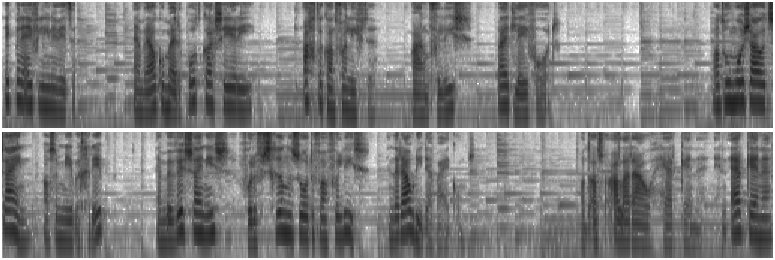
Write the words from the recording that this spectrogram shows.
ik ben Eveline Witte en welkom bij de podcastserie De Achterkant van Liefde, waarom verlies bij het leven hoort. Want hoe mooi zou het zijn als er meer begrip en bewustzijn is voor de verschillende soorten van verlies en de rouw die daarbij komt. Want als we alle rouw herkennen en erkennen,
